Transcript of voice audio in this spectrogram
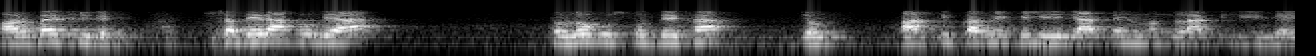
और बैठी रही। सवेरा हो गया तो लोग उसको देखा, जो आरती करने के लिए जाते हैं, मंगला के लिए गए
